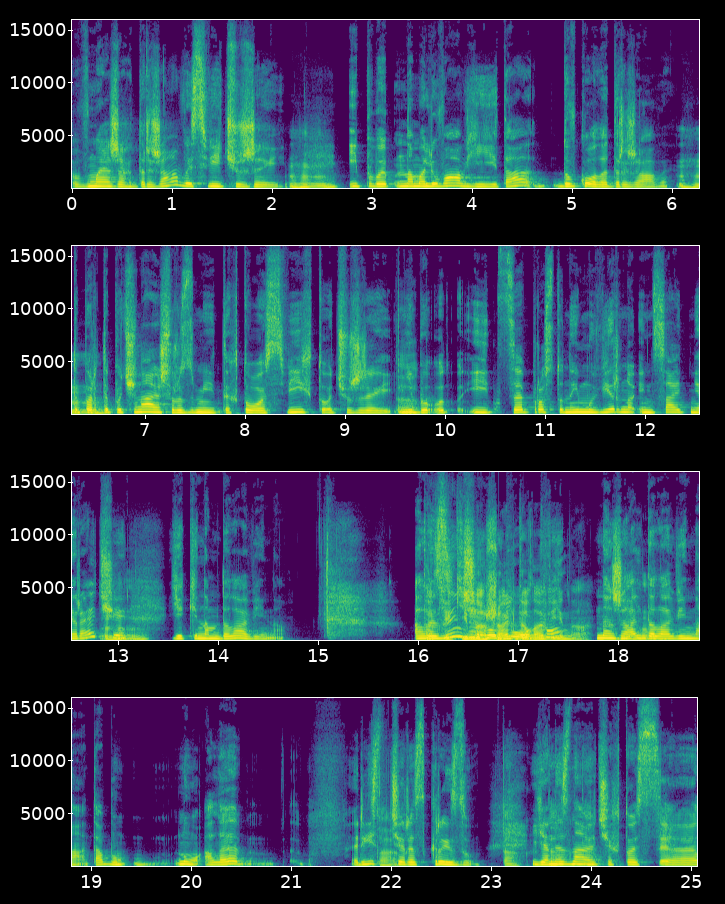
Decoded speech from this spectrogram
в межах держави свій чужий Угу. і намалював її та довкола держави. Угу. Тепер ти починаєш розуміти, хто свій, хто чужий. Так. Ніби і це просто неймовірно інсайтні речі, Угу. які нам дала війна. Але Так, з які, іншого на жаль, боку, дала війна. На жаль, дала війна. Та, бо, ну, але ріст Так. через кризу. Так, Я так, не знаю, так. чи хтось, е,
